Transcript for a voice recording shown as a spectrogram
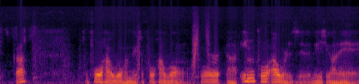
됐을까? So for how long 하면 되겠죠. for how long for uh, in 4 hours 4시간에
